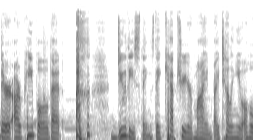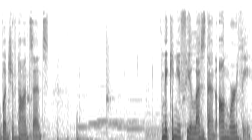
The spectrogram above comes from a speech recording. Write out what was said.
there are people that do these things. They capture your mind by telling you a whole bunch of nonsense, making you feel less than, unworthy.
